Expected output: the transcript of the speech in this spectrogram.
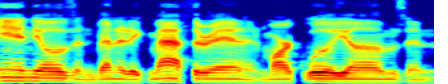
Daniels and Benedict Mathurin and Mark Williams and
